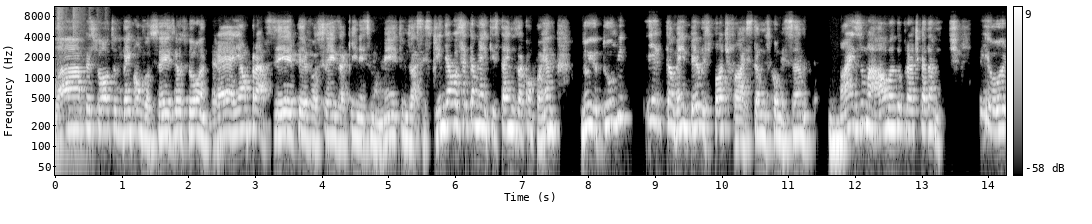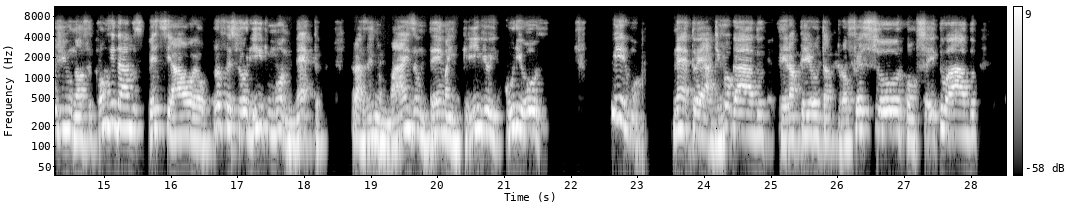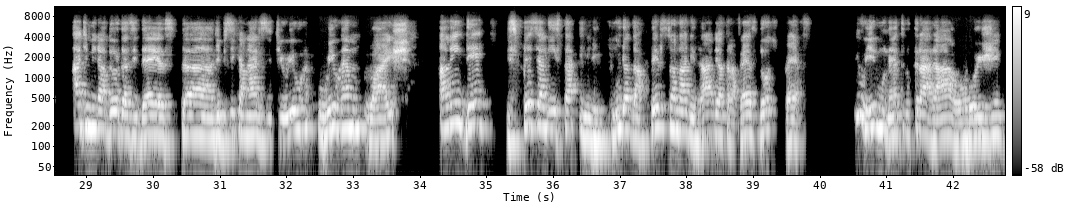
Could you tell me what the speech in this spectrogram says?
Olá, pessoal, tudo bem com vocês? Eu sou o André e é um prazer ter vocês aqui nesse momento nos assistindo. E a você também que está aí nos acompanhando no YouTube e também pelo Spotify. Estamos começando mais uma aula do Praticadamente. E hoje o nosso convidado especial é o professor Irmo Neto, trazendo mais um tema incrível e curioso. Irmo Neto é advogado, terapeuta, professor, conceituado, admirador das ideias da, de psicanálise de Wilhelm Reich, além de especialista em leitura da personalidade através dos pés. E o Irmo Neto trará hoje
